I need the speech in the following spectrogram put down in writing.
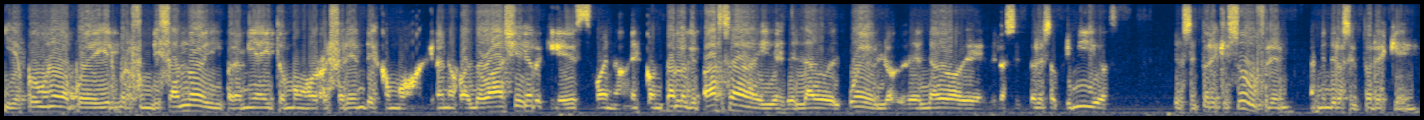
y después uno lo puede ir profundizando y para mí ahí tomo referentes como el gran Osvaldo Bayer, que es, bueno, es contar lo que pasa y desde el lado del pueblo, desde el lado de, los sectores oprimidos, de los sectores que sufren, también de los sectores que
